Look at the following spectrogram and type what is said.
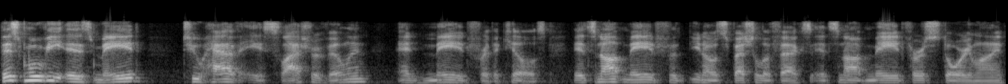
this movie is made to have a slasher villain and made for the kills. It's not made for you know special effects. It's not made for storyline.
